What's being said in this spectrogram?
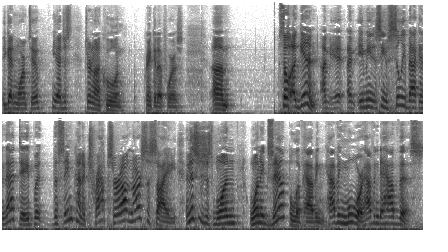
You getting warm too? Yeah, just turn it on cool and crank it up for us. Um, so again, I mean, I mean, it seems silly back in that day, but the same kind of traps are out in our society. And this is just one one example of having having more, having to have this,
